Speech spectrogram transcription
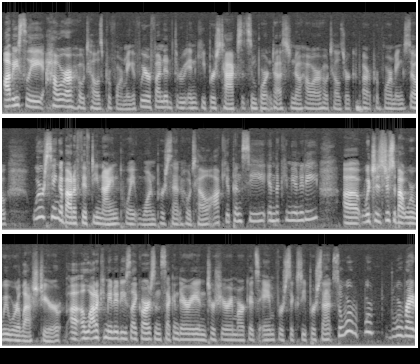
Obviously, how are our hotels performing? If we are funded through innkeeper's tax, it's important to us to know how our hotels are, are performing. So, we're seeing about a 59.1% hotel occupancy in the community, uh, which is just about where we were last year. Uh, a lot of communities like ours in secondary and tertiary markets aim for 60%. So, we're, we're, we're right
